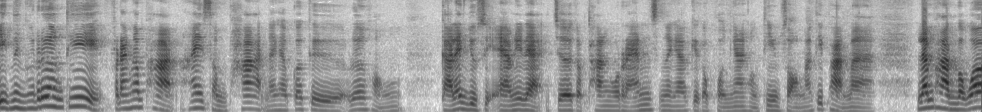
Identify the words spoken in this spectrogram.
อีกหนึ่งเรื่องที่แฟรงค์ แลมพาร์ดให้สัมภาษณ์นะครับก็คือเรื่องของการเล่น UCL นี่แหละ เจอกับทางแรนส์นะครับเกี่ยวกับผลงานของทีม 2 นัดที่ผ่านมาแลมพาร์ดบอกว่า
